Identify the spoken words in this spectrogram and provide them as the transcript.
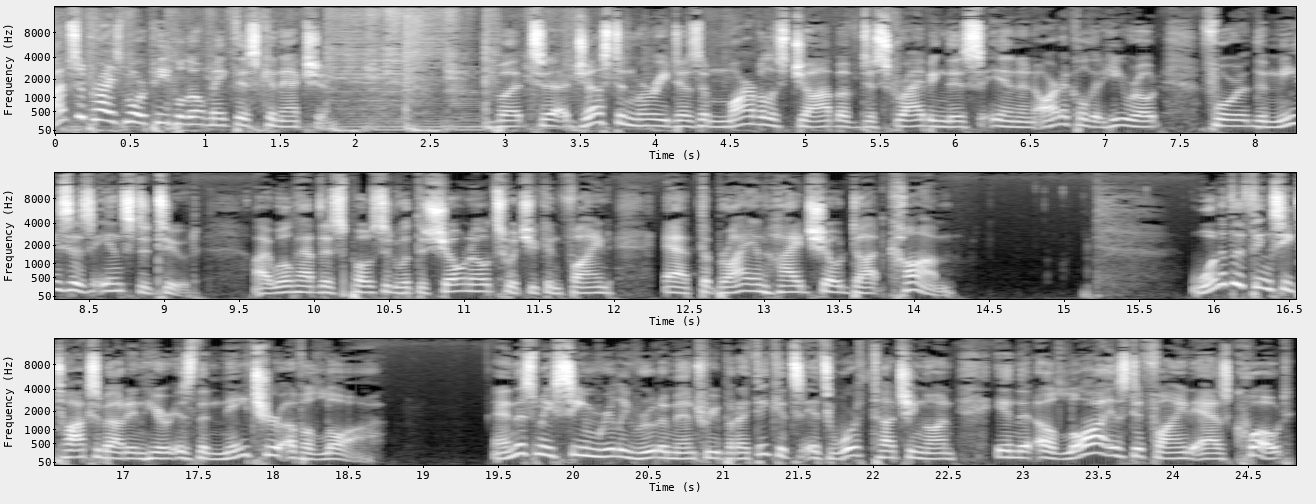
I'm surprised more people don't make this connection. But uh, Justin Murray does a marvelous job of describing this in an article that he wrote for the Mises Institute. I will have this posted with the show notes, which you can find at thebrianhydeshow.com. One of the things he talks about in here is the nature of a law. And this may seem really rudimentary, but I think it's it's worth touching on in that a law is defined as quote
